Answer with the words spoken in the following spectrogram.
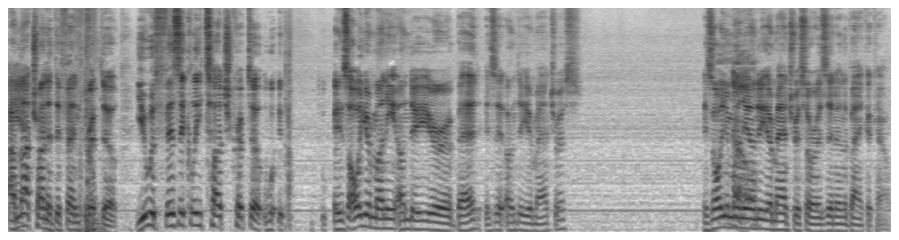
I'm not trying to defend crypto. You would physically touch crypto. Is all your money under your bed? Is it under your mattress? Is all your money No. under your mattress, or is it in a bank account?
